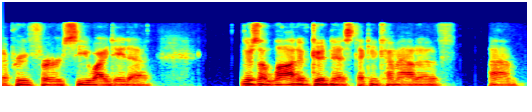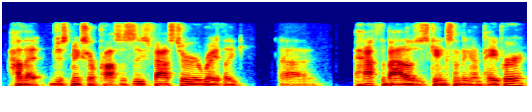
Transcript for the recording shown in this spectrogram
approved for CUI data, there's a lot of goodness that can come out of um, how that just makes our processes faster, right? Like uh, half the battle is just getting something on paper.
